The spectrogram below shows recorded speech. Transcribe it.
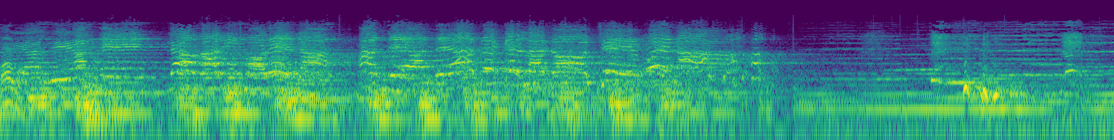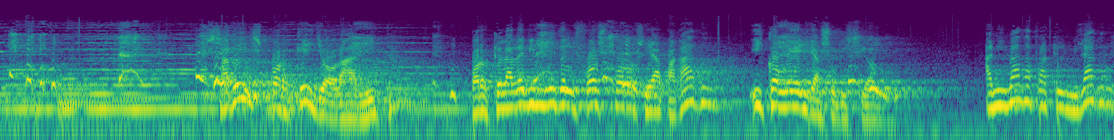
Vamos. Ande, ande, ¿Sabéis por qué llora Anita? Porque la débil luz del fósforo se ha apagado y con ella su visión. Animada por aquel milagro,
